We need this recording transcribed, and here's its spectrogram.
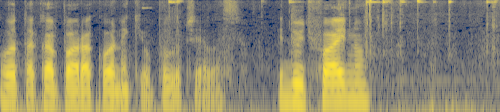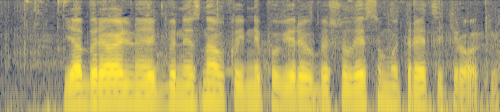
Ось така пара коників вийшла. Ідуть файно. Я б реально, якби не знав, то й не повірив би, що лисому 30 років.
